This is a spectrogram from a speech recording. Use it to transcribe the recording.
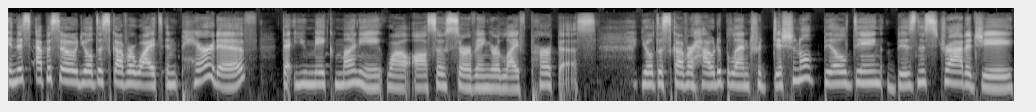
In this episode, you'll discover why it's imperative that you make money while also serving your life purpose. You'll discover how to blend traditional building business strategy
